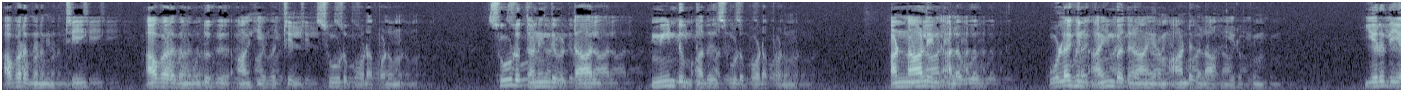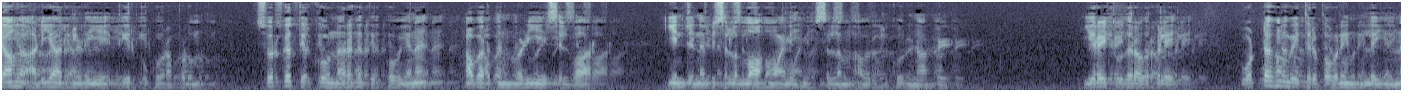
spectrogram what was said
அவரது நெற்றி அவரது முதுகு ஆகியவற்றில் சூடு போடப்படும். சூடு தணிந்துவிட்டால் மீண்டும் அது சூடு போடப்படும். அந்நாளின் அளவு உலகின் ஐம்பது ஆயிரம் ஆண்டுகளாக இருக்கும். இறுதியாக அடியார்களிடையே தீர்ப்பு கூறப்படும். சொர்க்கத்திற்கோ நரகத்திற்கோ என அவர் தன் வழியே செல்வார் என்று நபி சொல்லாஹும் அலிஹி வசல்லம் அவர்கள் கூறினார்கள். இறை தூதர் அவர்களே ஒட்டகம் வைத்திருப்பவரின் நிலை என்ன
